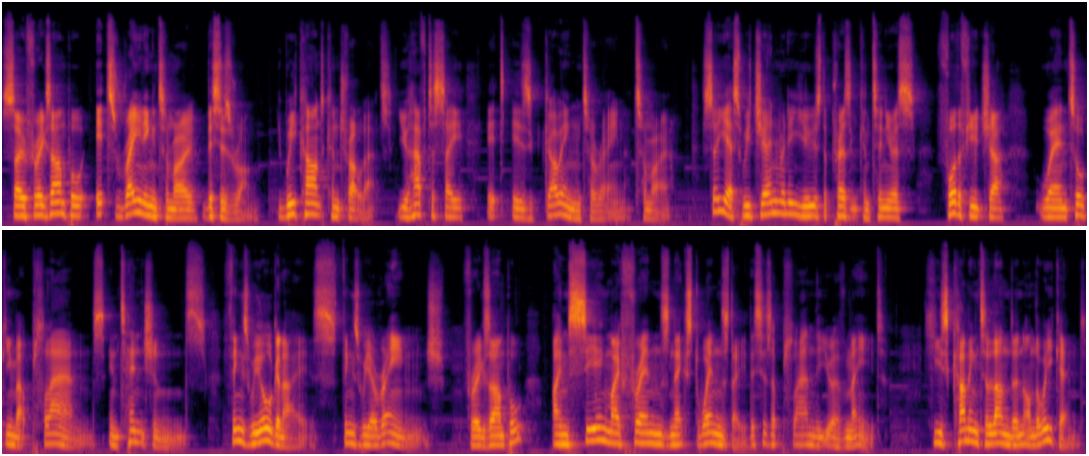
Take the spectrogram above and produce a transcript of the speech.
So, for example, it's raining tomorrow, this is wrong. We can't control that. You have to say, it is going to rain tomorrow. So, yes, we generally use the present continuous for the future when talking about plans, intentions, things we organize, things we arrange. For example, I'm seeing my friends next Wednesday. This is a plan that you have made. He's coming to London on the weekend.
